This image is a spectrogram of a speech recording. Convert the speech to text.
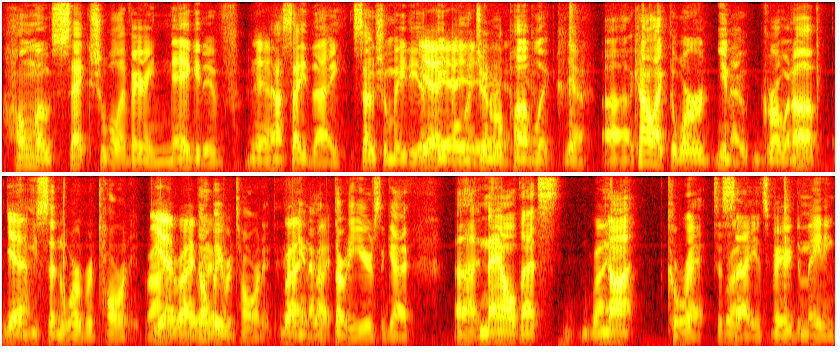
homosexual a very negative. Yeah. and I say they, social media Yeah, people, yeah, the general yeah, yeah. public. Yeah. Uh, kind of like the word, you know, growing up. Yeah. You said the word retarded, right? Yeah, right, Don't right, be right. retarded. Right, You know, right. 30 years ago. Uh, now that's Right. not correct to Right. say. It's very demeaning.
